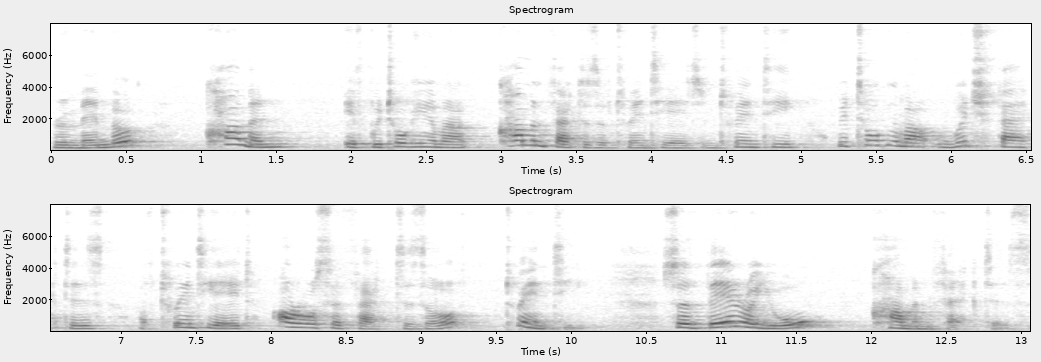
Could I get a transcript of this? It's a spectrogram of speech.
Remember, common, if we're talking about common factors of 28 and 20, we're talking about which factors of 28 are also factors of 20. So there are your common factors.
